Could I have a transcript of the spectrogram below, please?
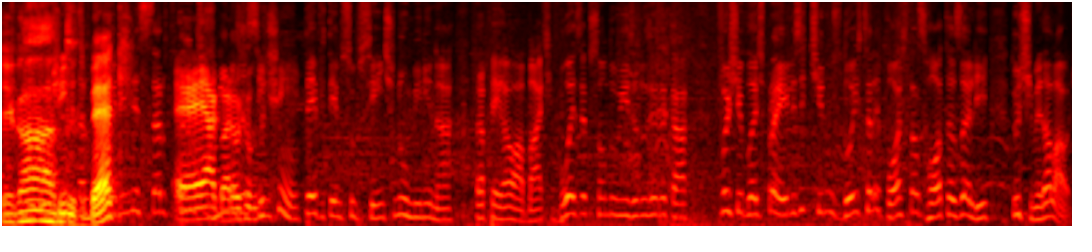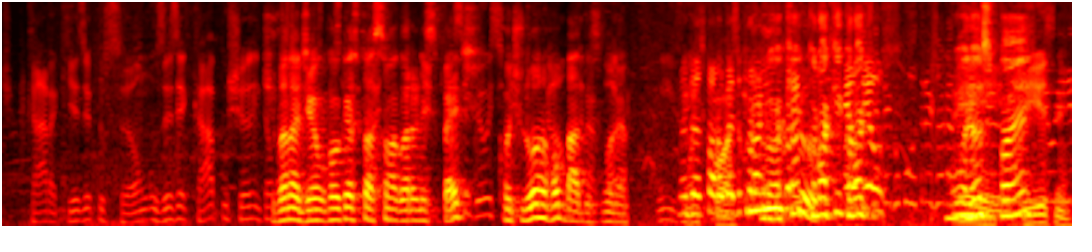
Pegado. Teams back? É, agora é o jogo do time. Teve tempo suficiente no Mininar pra pegar o abate. Boa execução do Wizard do ZZK. First Blood pra eles e tira os dois teleportes das rotas ali do time da Loud. Cara, que execução. O ZZK puxando então. Tivana Jungle, qual que é a situação agora nesse patch? Continua roubado esse boneco. Meu Deus, parou o meio do Croc. Croc, Croc. Croc. Morreu esse pai. Disney,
